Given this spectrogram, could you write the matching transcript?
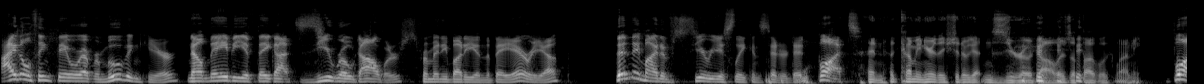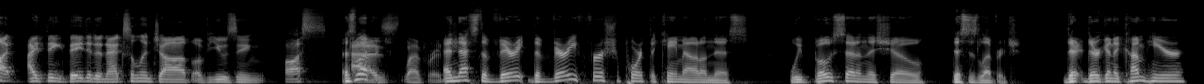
I don't think they were ever moving here. Now, maybe if they got zero dollars from anybody in the Bay Area, then they might have seriously considered it. But And coming here, they should have gotten zero dollars of public money. but I think they did an excellent job of using us as, As leverage. leverage. And that's the very the very first report that came out on this. We both said on this show, this is leverage. They're they're going to come here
